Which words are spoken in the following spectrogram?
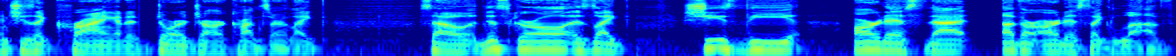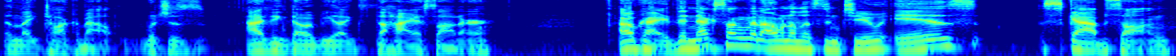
and she's like crying at a Dora Jar concert, like. So this girl is like she's the artist that other artists like love and like talk about, which is I think that would be like the highest honor. Okay, the next song that I want to listen to is Scab Song.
